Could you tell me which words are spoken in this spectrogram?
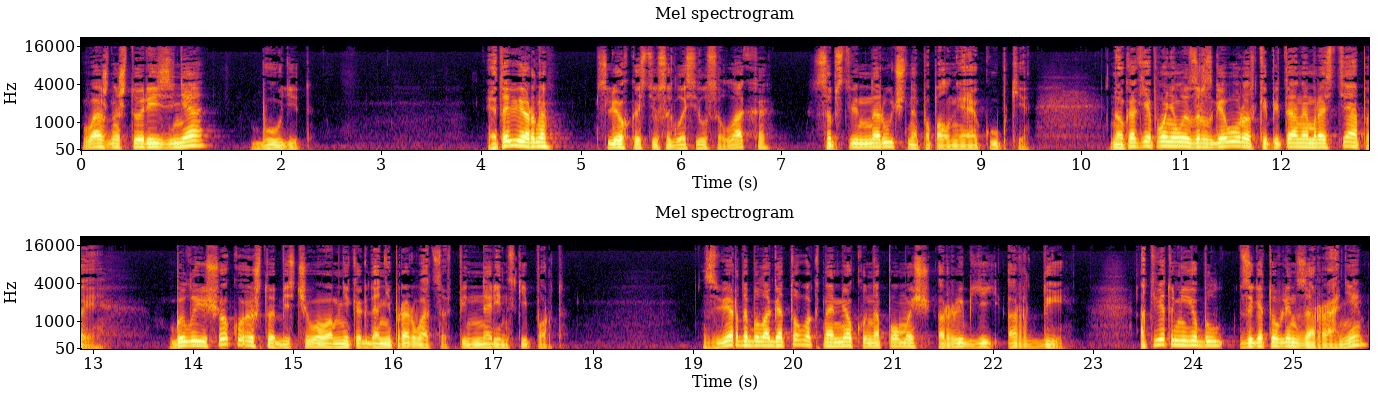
Важно, что резня будет. Это верно, с легкостью согласился Лакха, собственноручно пополняя кубки. Но, как я понял из разговора с капитаном Растяпой, было еще кое-что, без чего вам никогда не прорваться в Пиннаринский порт. Зверда была готова к намеку на помощь рыбьей орды. Ответ у нее был заготовлен заранее,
